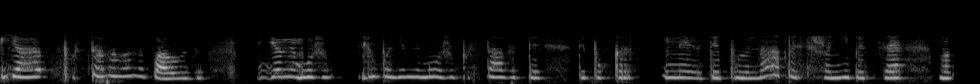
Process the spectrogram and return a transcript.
Я поставила на паузу. Я не можу, Люба, я не можу поставити типу кар... не, типу напис, що ніби це Мак...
